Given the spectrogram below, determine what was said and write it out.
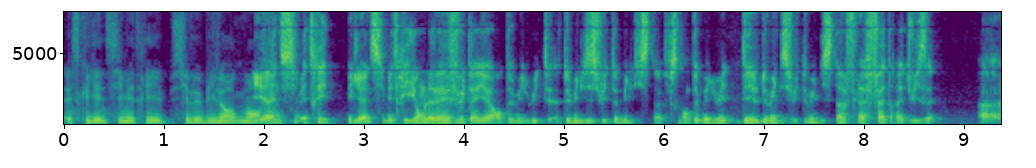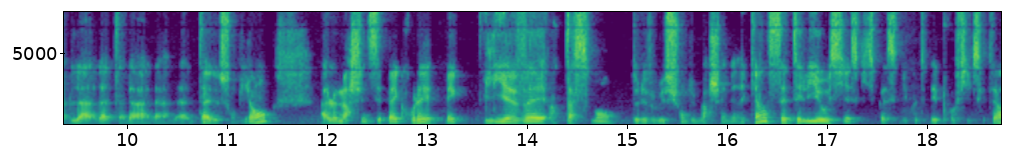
est-ce qu'il y a une symétrie? Si le bilan augmente Il y a une symétrie. Il y a une symétrie. Et on l'avait vu d'ailleurs en 2018-2019. Parce qu'en 2018-2019, la Fed réduisait. Euh, la, taille de son bilan. Euh, le marché ne s'est pas écroulé, mais il y avait un tassement de l'évolution du marché américain. C'était lié aussi à ce qui se passait du côté des profits, etc.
